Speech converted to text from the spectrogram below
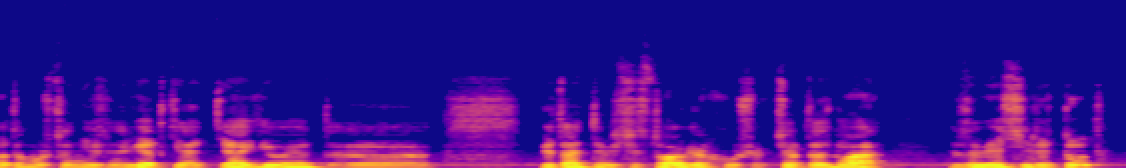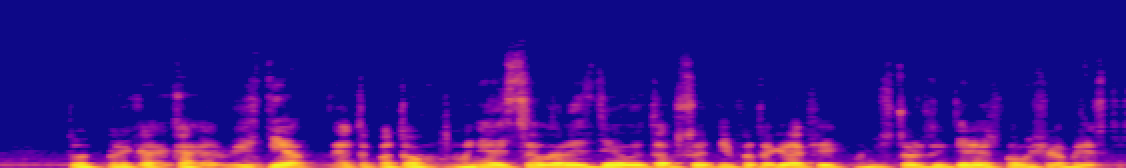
потому что нижние ветки оттягивают э, питательные вещества верхушек. Черта с два, завесили тут, тут везде, это потом, у меня есть целый раздел, и там сотни фотографий уничтоженных деревьев с помощью обрезки.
